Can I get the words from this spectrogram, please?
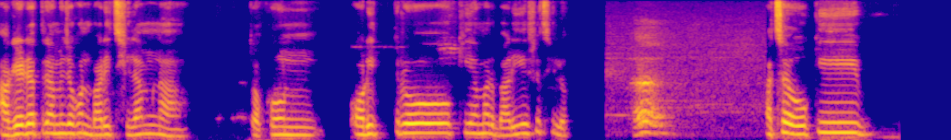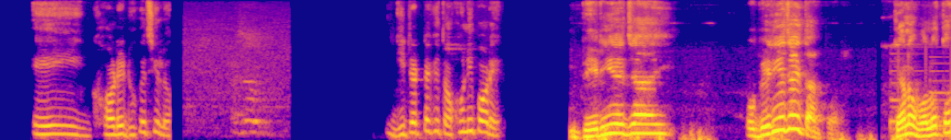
আগের রাত্রে আমি যখন বাড়ি ছিলাম না তখন অরিত্র কি আমার বাড়ি এসেছিল? হ্যাঁ। আচ্ছা ও কি এই ঘরে ঢুকেছিল? গিটারটা কি তখনই পড়ে? বেরিয়ে যায় ও বেরিয়ে যায় তারপর। কেন বলো তো?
